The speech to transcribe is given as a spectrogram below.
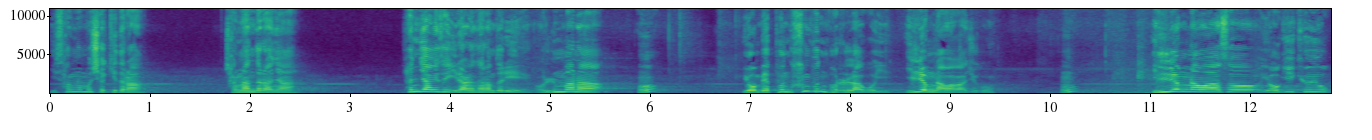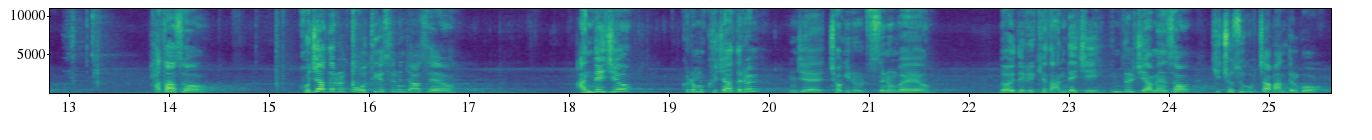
이 상놈의 새끼들아. 장난들 하냐? 현장에서 일하는 사람들이 얼마나 어? 요 몇 푼 한 푼 벌으려고 이- 인력 나와가지고 응? 인력 나와서 여기 교육 받아서 고자들을 또 어떻게 쓰는지 아세요? 안 되죠? 그러면 그 자들을 이제 저기로 쓰는 거예요. 너희들 이렇게 해도 안 되지 힘들지 하면서 기초수급자 만들고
